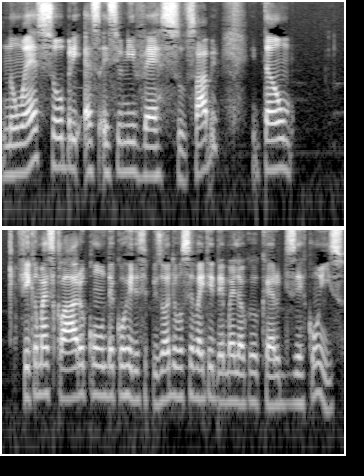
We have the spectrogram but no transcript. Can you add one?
não é sobre esse universo, sabe? Então, fica mais claro com o decorrer desse episódio, você vai entender melhor o que eu quero dizer com isso.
